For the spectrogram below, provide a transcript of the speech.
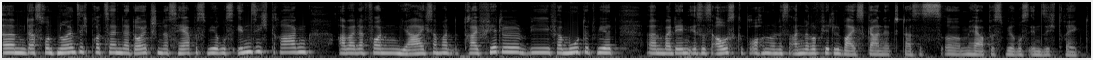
ähm, dass rund 90 Prozent der Deutschen das Herpesvirus in sich tragen, aber davon, ja, ich sag mal, drei Viertel, wie vermutet wird, ähm, bei denen ist es ausgebrochen und das andere Viertel weiß gar nicht, dass es ähm, Herpesvirus in sich trägt.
